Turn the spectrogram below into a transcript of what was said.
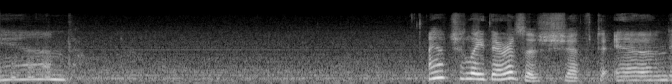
and actually there is a shift and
